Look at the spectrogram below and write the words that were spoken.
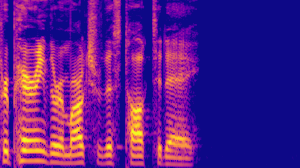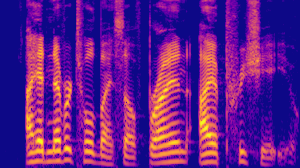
preparing the remarks for this talk today, I had never told myself, Brian, I appreciate you.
